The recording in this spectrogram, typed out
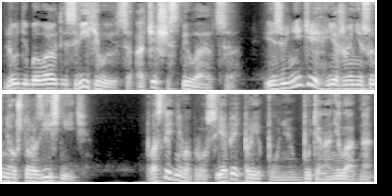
Люди бывают и свихиваются, а чаще спиваются. Извините, ежели не сумел что разъяснить. Последний вопрос, и опять про Японию, будь она неладна.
